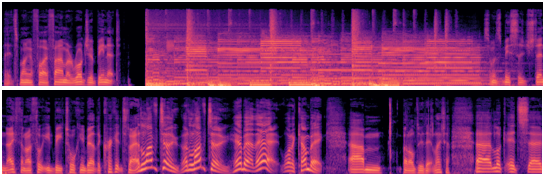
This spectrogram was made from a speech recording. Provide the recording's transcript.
That's Mangawhai farmer Roger Bennett. Someone's messaged in, Nathan, I thought you'd be talking about the cricket today. I'd love to. I'd love to. How about that? What a comeback. Um, but I'll do that later. Uh, look, it's uh,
